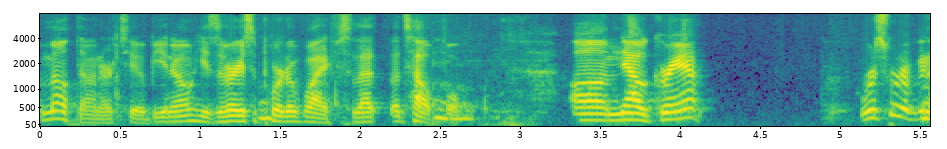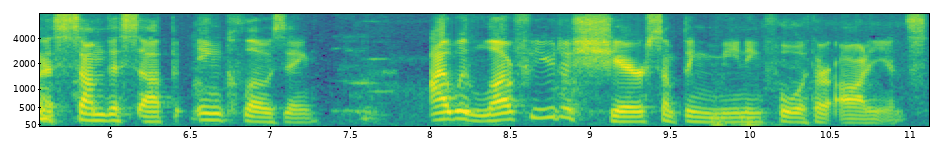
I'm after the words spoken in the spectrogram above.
a meltdown or two. But you know, he's a very supportive wife, so that, that's helpful. Um, now, Grant, we're sort of going to sum this up in closing. I would love for you to share something meaningful with our audience.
